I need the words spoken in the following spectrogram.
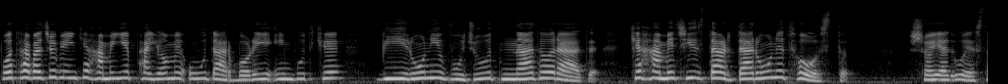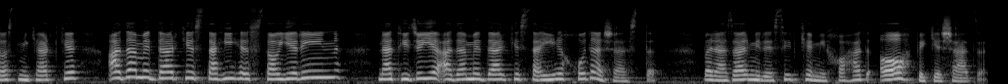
با توجه به اینکه همه پیام او درباره این بود که بیرونی وجود ندارد که همه چیز در درون توست. شاید او احساس می کرد که عدم درک صحیح سایرین نتیجه عدم درک صحیح خودش است. به نظر می رسید که می خواهد آه بکشد.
